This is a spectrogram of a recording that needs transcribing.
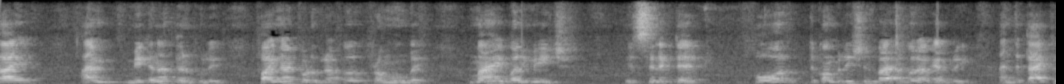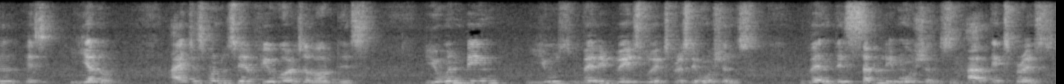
Hi, I'm Meghanad Ganpule, fine art photographer from Mumbai. My one image is selected for the competition by Agora Gallery and the title is Yellow. I just want to say a few words about this. Human beings use varied ways to express emotions. When these subtle emotions are expressed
